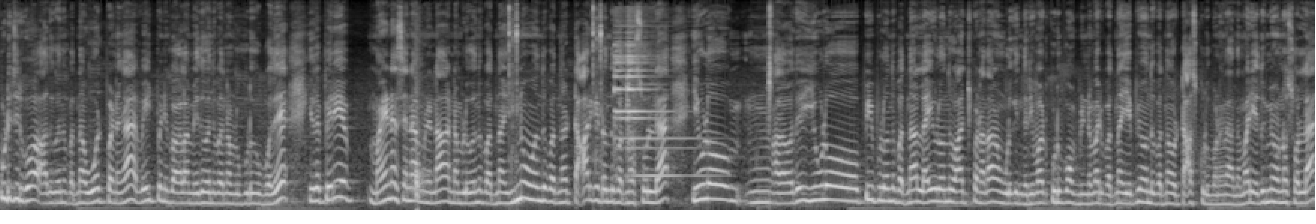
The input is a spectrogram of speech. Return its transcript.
பிடிச்சிருக்கோ அதுக்கு வந்து பார்த்தீங்கன்னா ஓட் பண்ணுங்கள் வெயிட் பண்ணி பார்க்கலாம் எது வந்து பார்த்தீங்கன்னா நம்மளுக்கு கொடுக்க போகுது இதில் பெரிய மைனஸ் என்ன அப்படின்னா நம்மளுக்கு வந்து பார்த்தீங்கன்னா இன்னும் வந்து பார்த்தீங்கன்னா டார்கெட் வந்து பார்த்தீங்கன்னா சொல்ல இவ்வளோ அதாவது இவ்வளோ பீப்புள் வந்து பார்த்தீங்கன்னா லைவில் வந்து வாட்ச் பண்ணால் தான் உங்களுக்கு இந்த ரிவார்ட் கொடுப்போம் அப்படின்ற மாதிரி பார்த்தீங்கன்னா எப்பயும் வந்து பார்த்தீங்கன்னா ஒரு டாஸ்க் கொடுப்பானுங்களா? அந்த மாதிரி எதுவுமே ஒன்றும் சொல்ல.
